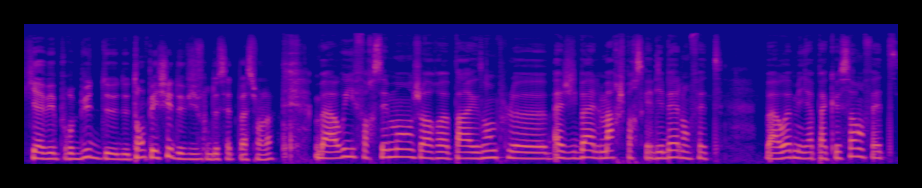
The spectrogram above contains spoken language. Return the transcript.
qui avaient pour but de, de t'empêcher de vivre de cette passion-là? Bah oui, forcément. Genre, euh, par exemple, euh, Ajiba, elle marche parce qu'elle est belle, en fait. Bah ouais, mais il n'y a pas que ça, en fait.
